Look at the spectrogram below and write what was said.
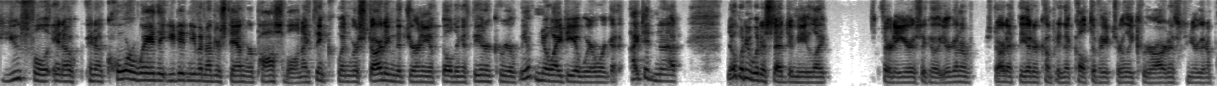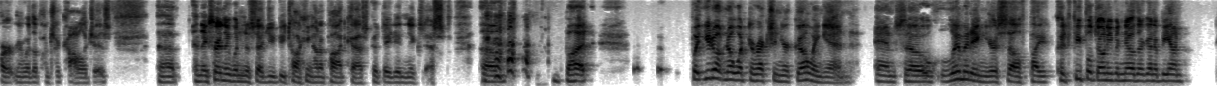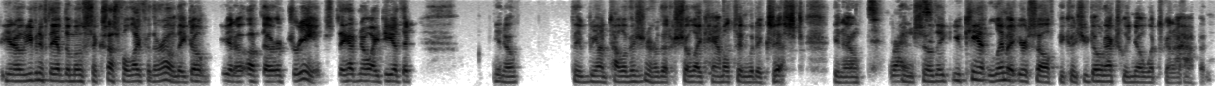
useful in a in a core way that you didn't even understand were possible. And i think when we're starting the journey of building a theater career we have no idea where we're going i did not nobody would have said to me like 30 years ago you're going to start a theater company that cultivates early career artists and you're going to partner with a bunch of colleges. Uh, and they certainly wouldn't have said you'd be talking on a podcast because they didn't exist. Um, but but you don't know what direction you're going in. And so limiting yourself by because people don't even know they're going to be on you know even if they have the most successful life of their own they don't you know of their dreams. They have no idea that you know they'd be on television or that a show like hamilton would exist you know? Right and so they you can't limit yourself because you don't actually know what's going to happen.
